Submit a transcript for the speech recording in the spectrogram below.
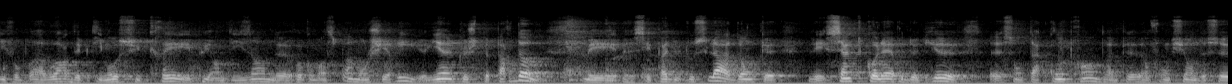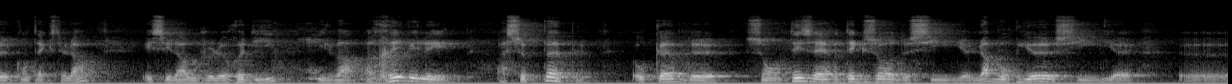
il ne faut pas avoir des petits mots sucrés et puis en disant ne recommence pas mon chéri, viens que je te pardonne. Mais euh, ce n'est pas du tout cela. Donc euh, les saintes colères de Dieu euh, sont à comprendre un peu en fonction de ce contexte-là. Et c'est là où je le redis, il va révéler à ce peuple au cœur de son désert d'exode si laborieux, si euh,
